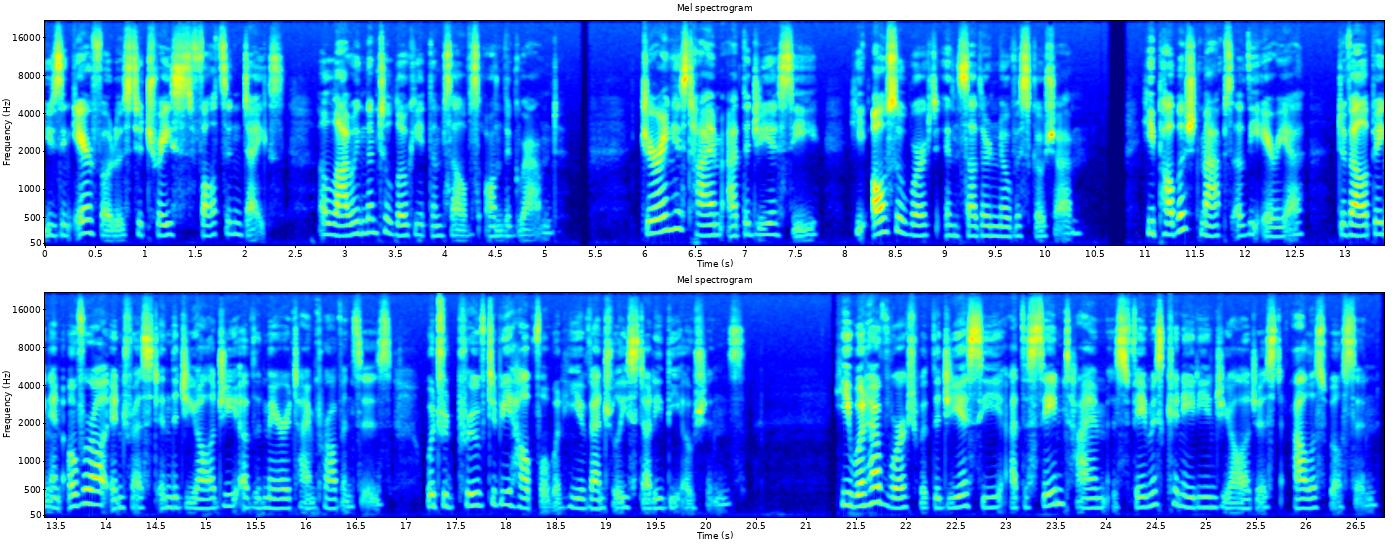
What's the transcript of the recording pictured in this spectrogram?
using air photos to trace faults and dikes, allowing them to locate themselves on the ground. During his time at the GSC, he also worked in southern Nova Scotia. He published maps of the area developing an overall interest in the geology of the maritime provinces, which would prove to be helpful when he eventually studied the oceans. He would have worked with the GSC at the same time as famous Canadian geologist Alice Wilson,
